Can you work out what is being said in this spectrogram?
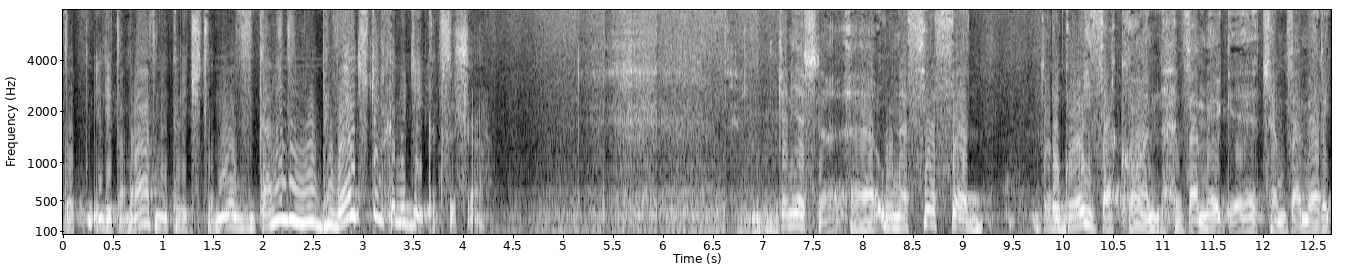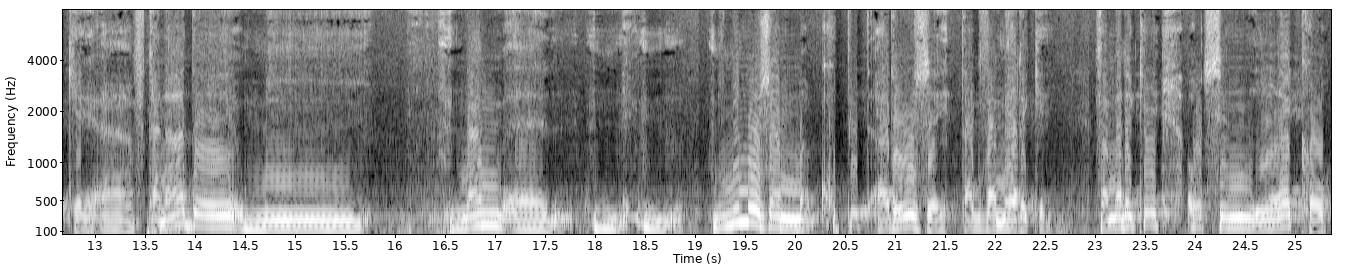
Вот, или там равное количество. Но в Канаде не убивают столько людей, как в США. Конечно, э, у нас есть э, другой закон, э, чем в Америке. В Канаде мы, нам, мы не можем купить оружие, так в Америке. В Америке очень легко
